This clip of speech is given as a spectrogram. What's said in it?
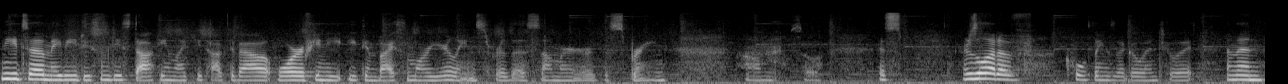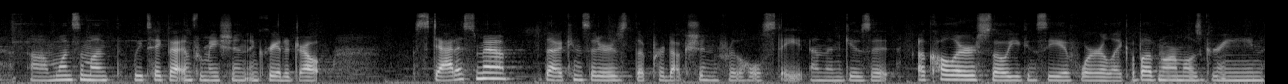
need to maybe do some destocking like you talked about, or if you need, you can buy some more yearlings for the summer or the spring. Um, so it's, there's a lot of cool things that go into it. And then um, once a month, we take that information and create a drought status map that considers the production for the whole state and then gives it a color so you can see if we're like above normal is green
